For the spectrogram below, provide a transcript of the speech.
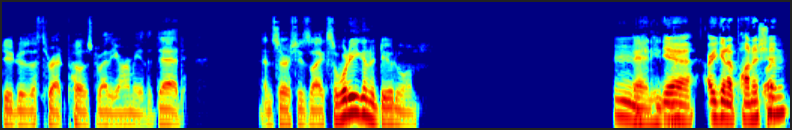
due to the threat posed by the army of the dead. And Cersei's like, "So what are you going to do to him?" Mm, And he's yeah, are you gonna punish "What?" him?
